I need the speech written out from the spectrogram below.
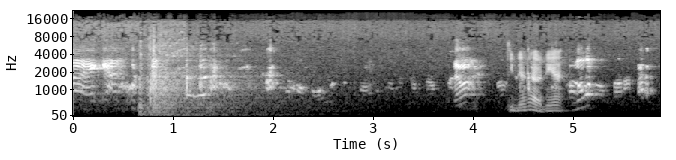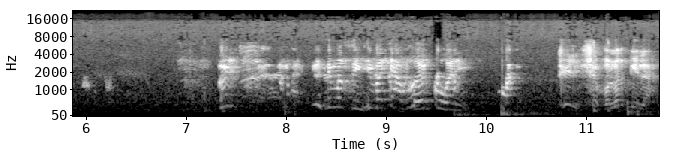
ลังแห่งการกดปิดแล้วกินแถวๆเนี้ยโน้ต que las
